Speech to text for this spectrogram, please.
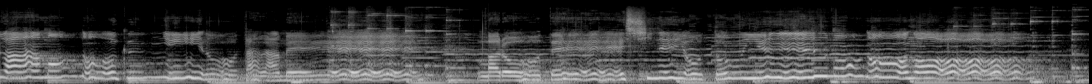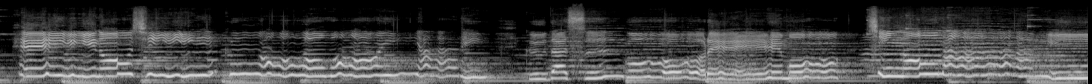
はもの国のため。笑うて死ねよというものの。兵の真空を思いやり下すごれも血の涙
